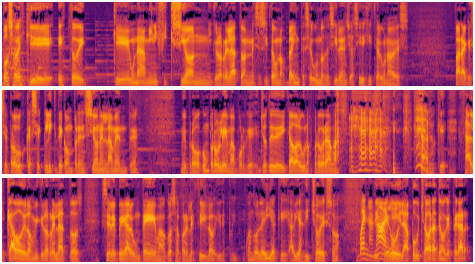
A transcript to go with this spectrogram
Vos sabés que esto de que una minificción, microrelato, necesita unos 20 segundos de silencio, así dijiste alguna vez, para que se produzca ese clic de comprensión en la mente, me provocó un problema porque yo te he dedicado algunos programas a los que al cabo de los microrelatos se le pega algún tema o cosa por el estilo y después cuando leía que habías dicho eso bueno dije no uy la pucha ahora tengo que esperar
